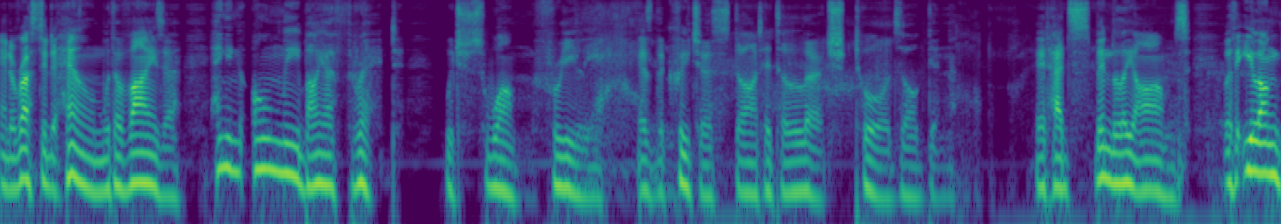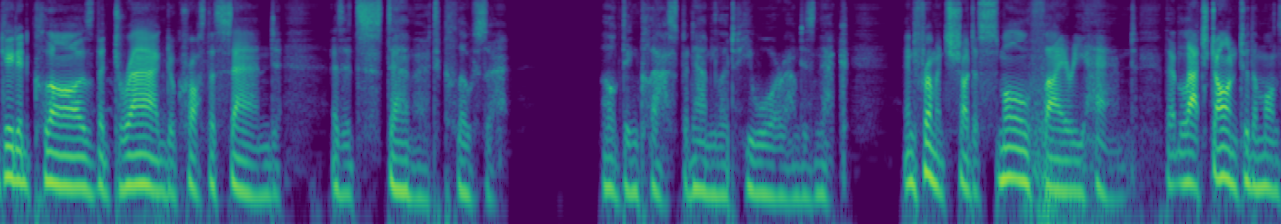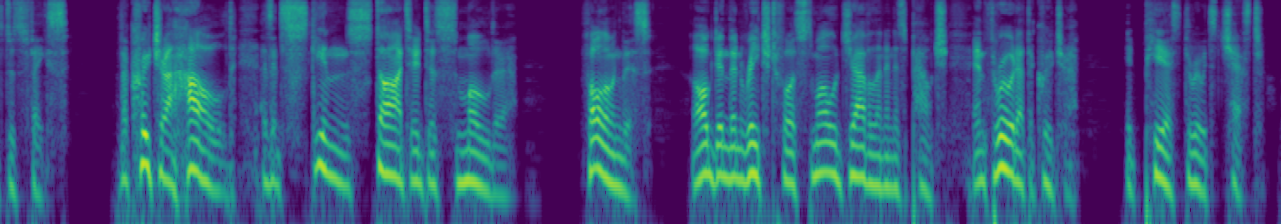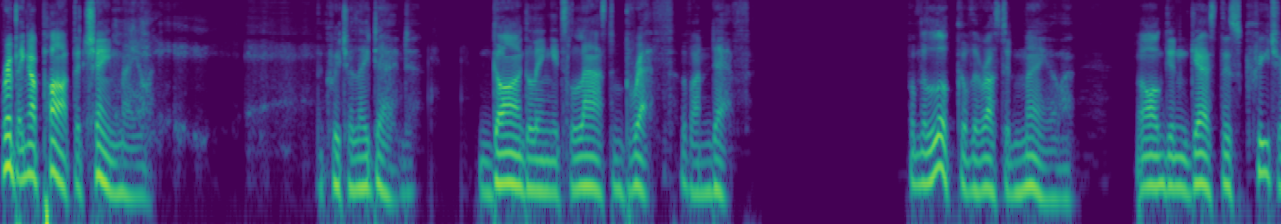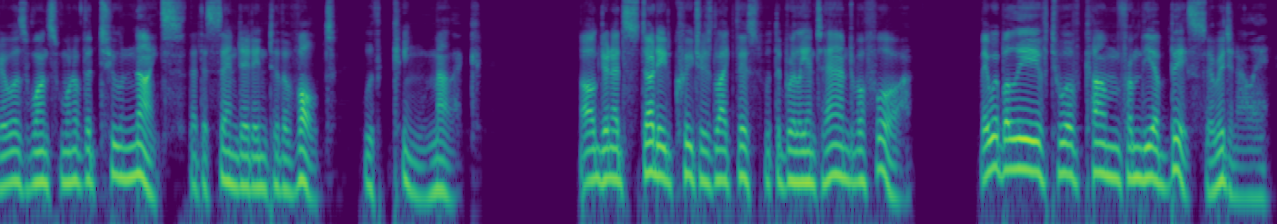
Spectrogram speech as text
and a rusted helm with a visor hanging only by a thread, which swung freely as the creature started to lurch towards Ogden. It had spindly arms with elongated claws that dragged across the sand as it stammered closer. Ogden clasped an amulet he wore around his neck, and from it shot a small fiery hand that latched onto the monster's face. The creature howled as its skin started to smolder. Following this, Ogden then reached for a small javelin in his pouch and threw it at the creature. It pierced through its chest, ripping apart the chainmail. The creature lay dead, gargling its last breath of undeath. From the look of the rusted mail, Ogden guessed this creature was once one of the two knights that descended into the vault with King Malik. Ogden had studied creatures like this with the Brilliant Hand before. They were believed to have come from the abyss originally.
